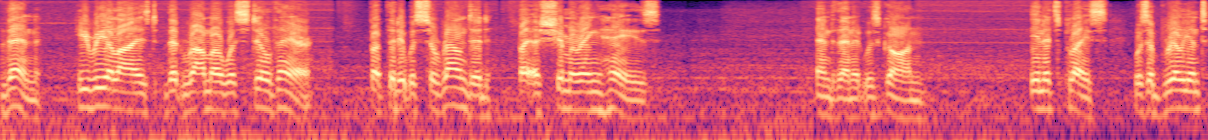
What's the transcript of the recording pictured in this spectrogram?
Then he realized that Rama was still there, but that it was surrounded by a shimmering haze. And then it was gone. In its place was a brilliant,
